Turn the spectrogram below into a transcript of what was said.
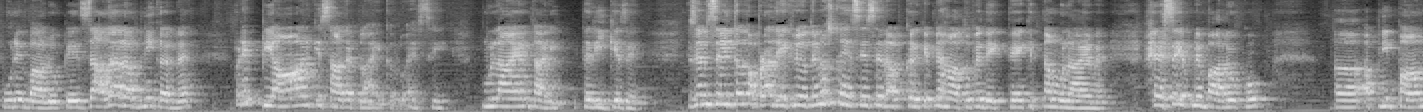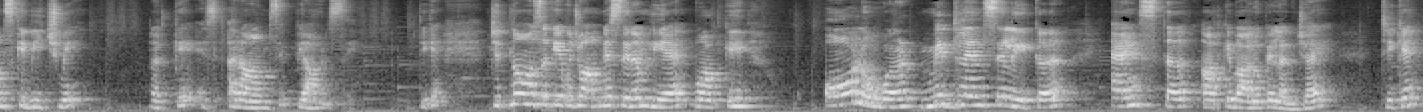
पूरे बालों पे ज़्यादा रब नहीं करना है। बड़े प्यार के साथ अप्लाई करो ऐसे, मुलायम तरीके से। जैसे हम सिल्क का कपड़ा देख रहे होते हैं ना उसको ऐसे ऐसे रब करके अपने हाथों पे देखते हैं कितना मुलायम है। ऐसे ही अपने बालों को आ, अपनी पाम्स के बीच में रख के ऐसे आराम से प्यार से ठीक है? जितना हो सके वो जो आपने सिरम लिया है वो आपके ऑल ओवर मिड लेंथ से लेकर एंड्स तक आपके बालों पे लग जाए ठीक है?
